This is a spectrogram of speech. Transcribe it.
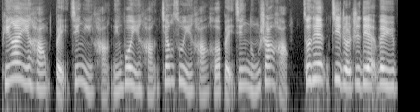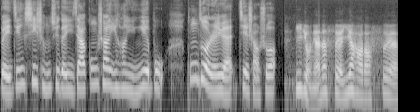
平安银行、北京银行、宁波银行、江苏银行和。北京农商行。昨天，记者致电位于北京西城区的一家工商银行营业部工作人员，介绍说，一九年的四月一号到四月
